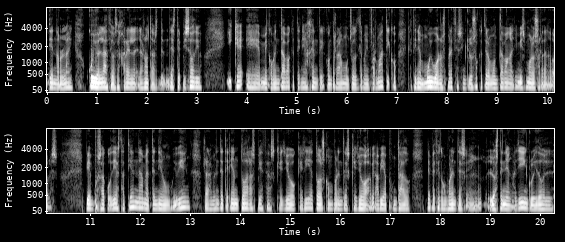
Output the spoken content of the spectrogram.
tienda online, cuyo enlace os dejaré en las notas de, este episodio, y que eh, me comentaba que tenía gente que controlaba mucho del tema informático, que tenía muy buenos precios, incluso que te lo montaban allí mismo los ordenadores. Bien, pues acudí a esta tienda, me atendieron muy bien, realmente tenían todas las piezas que yo quería, todos los componentes que yo había apuntado de PC Componentes eh, los tenían allí, incluido el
